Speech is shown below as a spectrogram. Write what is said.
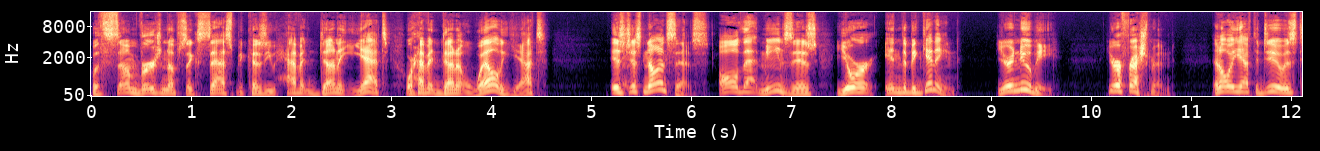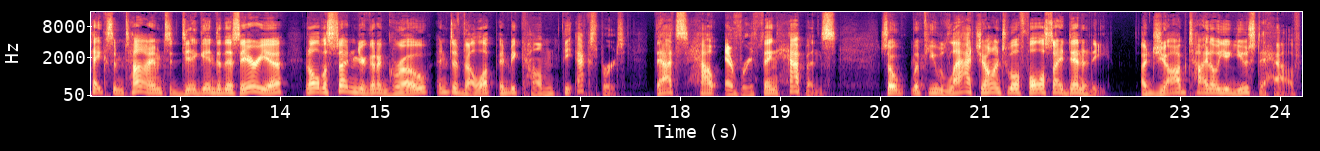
with some version of success because you haven't done it yet or haven't done it well yet is just nonsense. All that means is you're in the beginning, you're a newbie, you're a freshman. And all you have to do is take some time to dig into this area, and all of a sudden you're going to grow and develop and become the expert. That's how everything happens. So if you latch onto a false identity, a job title you used to have,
